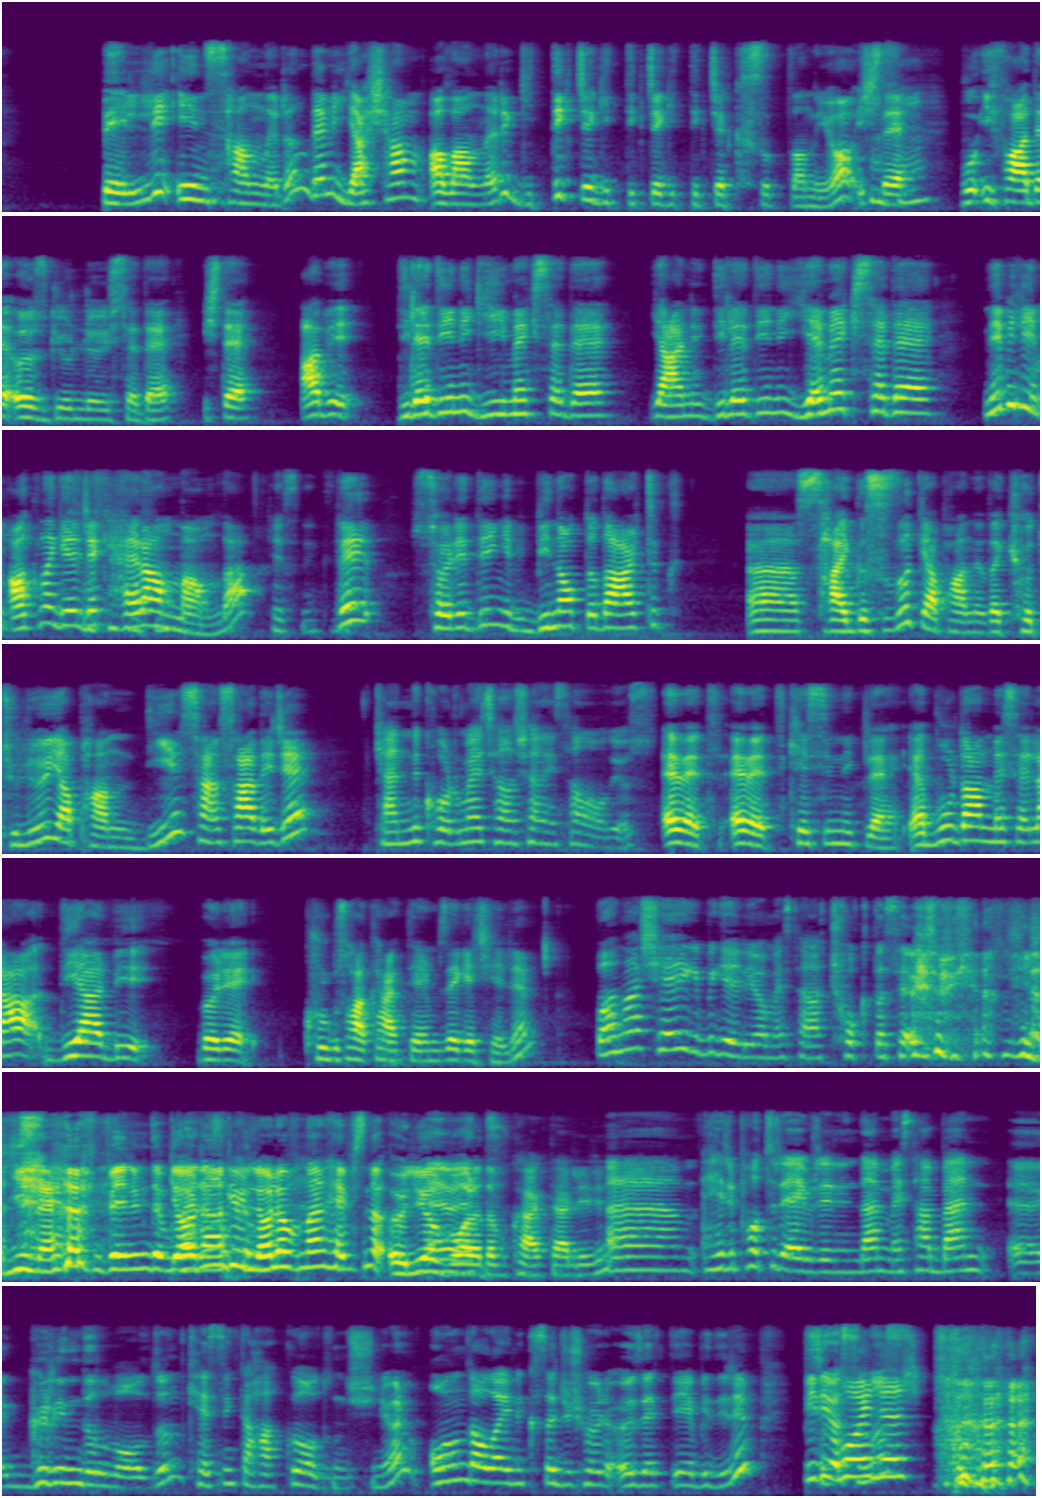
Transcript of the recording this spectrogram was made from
belli insanların değil mi yaşam alanları gittikçe gittikçe gittikçe kısıtlanıyor. İşte Hı hı. bu ifade özgürlüğü ise de işte abi dilediğini giymekse de yani dilediğini yemekse de ne bileyim aklına gelecek her anlamda Kesinlikle. ve söylediğin gibi bir noktada artık e, saygısızlık yapan ya da kötülüğü yapan değil sen sadece Kendini korumaya çalışan insan oluyorsun. evet evet kesinlikle ya buradan mesela diğer bir böyle kurgusal karakterimize geçelim. Bana şey gibi geliyor mesela çok da severim yani. Yine Benim de gördüğünüz gibi Lola bunların hepsine ölüyor Evet. bu arada bu karakterlerin. Eee, Harry Potter evreninden mesela ben e, Grindelwald'un kesinlikle haklı olduğunu düşünüyorum. Onun da olayını kısaca şöyle özetleyebilirim. Biliyorsunuz. Spoiler.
